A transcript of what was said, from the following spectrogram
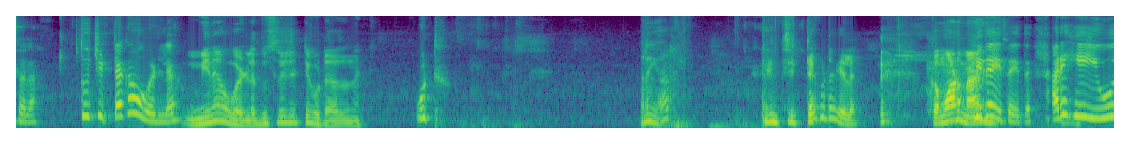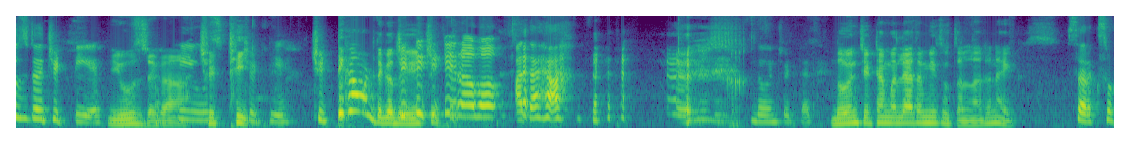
चला. तू चिट्ट्या का उघडल्या? मी नाही उघडलं. दुसरी चिठ्ठी कुठे आहे अजून एक? उठ. अरे यार चिठ्ठ्या कुठे गेल्या? कमॉन मॅन इथे इथे इथे. अरे ही युज्ड चिट्टी आहे. यूज आहे का? ही used चिठ्ठी. चिट्टी आहे. चिठ्ठी का म्हणते का चिट्टी तुम्ही चिट्टी रव. आता ह्या दोन चिट्ट्या आहेत. दोन चिठ्ठ्यामधले आता मीच उचलणार आहे ना एक? सरक सोड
